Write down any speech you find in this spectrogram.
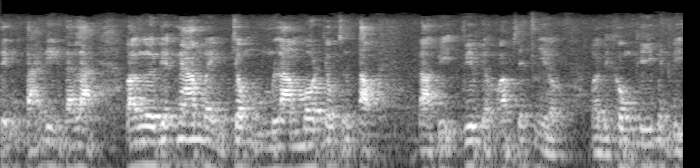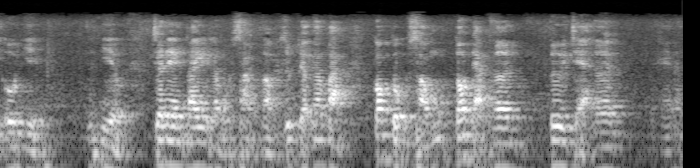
tính tái đi tái lại. Và người Việt Nam mình trong là một trong sự tộc đã bị viêm đường hô hấp rất nhiều, bởi vì không khí mình bị ô nhiễm rất nhiều. Cho nên đây là một sản phẩm giúp cho các bạn có cuộc sống tốt đẹp hơn, tươi trẻ hơn. Thế này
